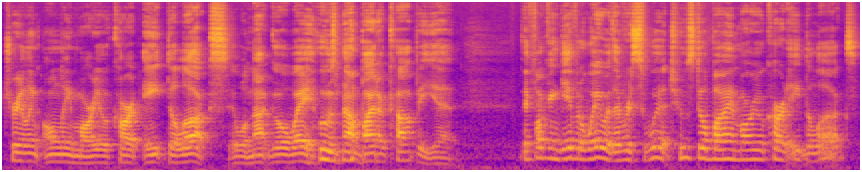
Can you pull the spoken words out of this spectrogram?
trailing only Mario Kart 8 Deluxe. It will not go away. Who's not buying a copy yet? They fucking gave it away with every Switch. Who's still buying Mario Kart 8 Deluxe?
